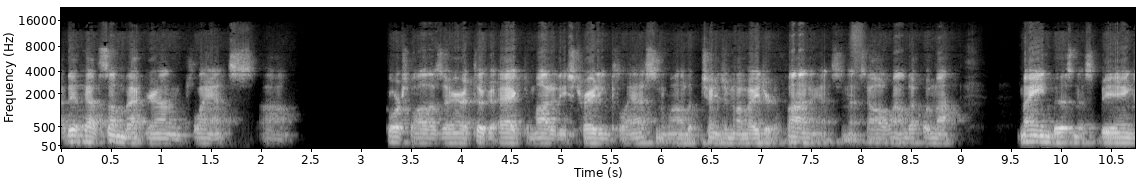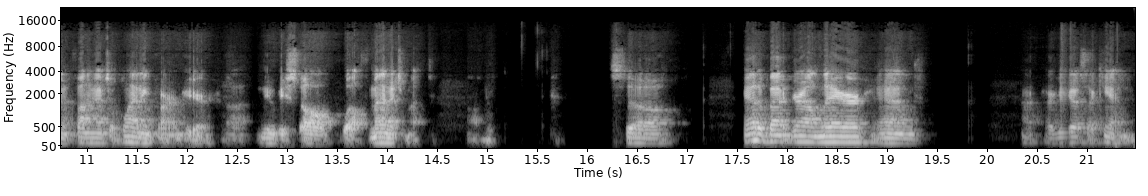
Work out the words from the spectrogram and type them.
I did have some background in plants. Uh, of course, while I was there, I took an ag commodities trading class and wound up changing my major to finance, and that's how I wound up with my main business being a financial planning firm here, uh, Newby Stahl Wealth Management. So, had a background there, and I, I, guess I can't.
